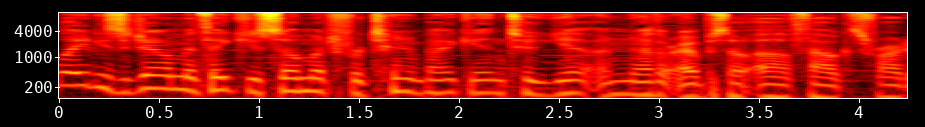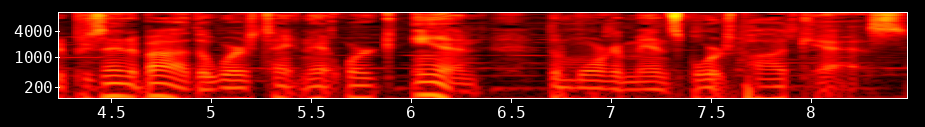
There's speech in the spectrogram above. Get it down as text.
Ladies and gentlemen. Thank you so much for tuning back into yet another episode of Falcons Friday presented by the Worst Tank Network and the Morgan Man Sports Podcast.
